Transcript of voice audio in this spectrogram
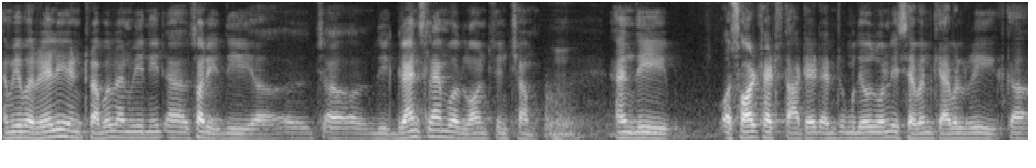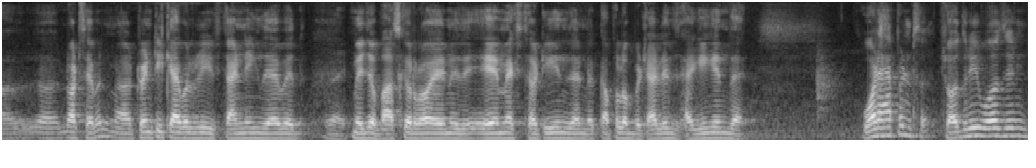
and we were really in trouble, and we need, uh, sorry, the, uh, uh, the Grand Slam was launched in Chhamb, and the assault had started, and there was only seven cavalry, uh, not seven, uh, 20 cavalry standing there with Right. Major Bhaskar Roy and the AMX 13s and a couple of battalions hanging in there. What happened, sir? Chaudhary was in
